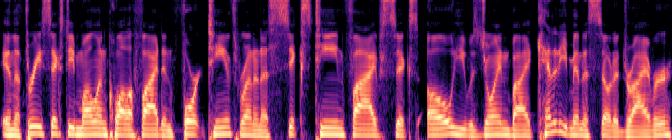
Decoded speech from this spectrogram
In the 360, Mullen qualified in 14th, running a 16.560. He was joined by Kennedy, Minnesota driver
